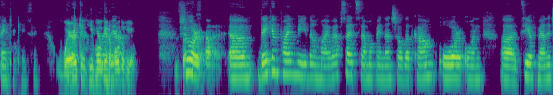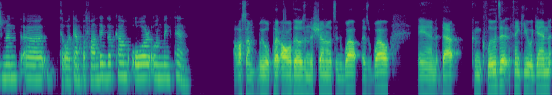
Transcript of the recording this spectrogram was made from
Thank you, Casey. Where can people get a hold of you? Sure. Uh, um, they can find me either on my website, samofinancial.com, or on uh, TF Management uh, or TampaFunding.com, or on LinkedIn. Awesome. We will put all of those in the show notes and well as well. And that concludes it. Thank you again,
